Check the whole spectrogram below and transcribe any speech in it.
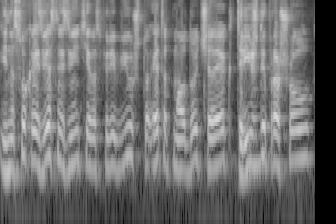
И насколько известно, извините, я вас перебью, что этот молодой человек трижды прошел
